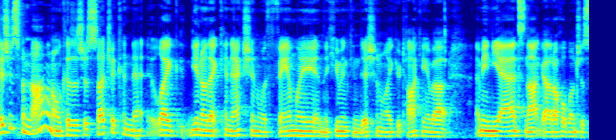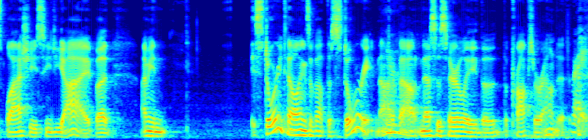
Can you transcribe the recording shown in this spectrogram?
it's just phenomenal because it's just such a connect, like, you know, that connection with family and the human condition, like you're talking about. I mean, yeah, it's not got a whole bunch of splashy CGI, but I mean, storytelling is about the story, not Yeah. about necessarily the, the props around it. Right,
